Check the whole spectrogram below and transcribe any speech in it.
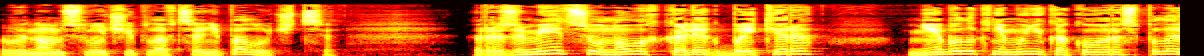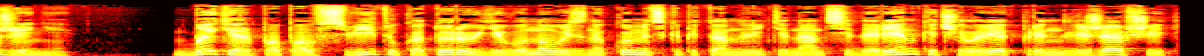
В ином случае пловца не получится. Разумеется, у новых коллег Бейкера не было к нему никакого расположения. Бейкер попал в свиту, которую его новый знакомец, капитан-лейтенант Сидоренко, человек, принадлежавший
